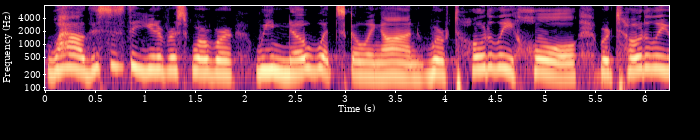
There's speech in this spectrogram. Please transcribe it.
wow, this is the universe where we're, we know what's going on. We're totally whole. We're totally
